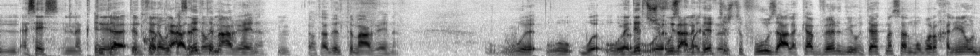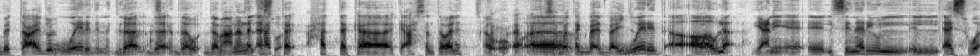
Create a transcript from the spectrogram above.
الأساس إنك أنت أنت تدخل لو كأحسن تعادلت. مع غانا. لو تعادلت مع غانا و و و و ما قدرتش تفوز على ما كاب قدرتش فيردي. تفوز على كاب فيردي وانتهت مثلا المباراة خلينا نقول بالتعادل وارد إنك ده ده ده. ده معناه إنك. حتى حتى كأحسن توالت آه، حساباتك بقت بعيدة وارد آه أو لأ يعني آه، السيناريو ال- الأسوأ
